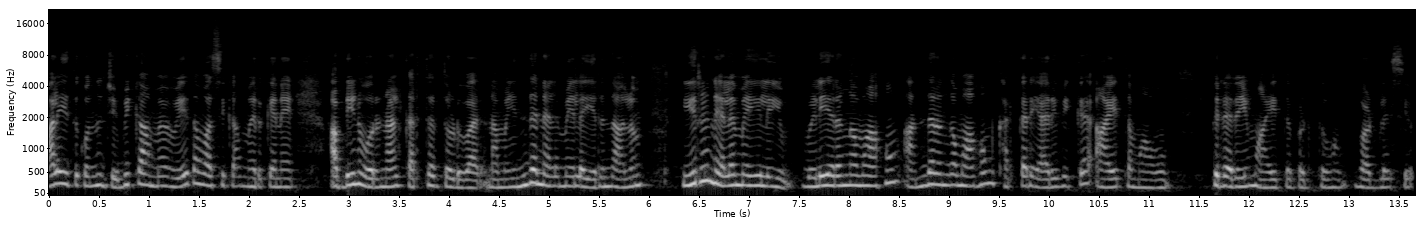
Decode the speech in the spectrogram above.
ஆலயத்துக்கு வந்து ஜெபிக்காமல் வேதம் வாசிக்காமல் இருக்கேனே அப்படின்னு ஒரு நாள் கர்த்தர் தொடுவார். நம்ம எந்த நிலைமையில் இருந்தாலும் இரு நிலைமையிலையும் வெளியரங்கமாகவும் அந்தரங்கமாகவும் கர்த்தரை அறிவிக்க ஆயத்தமாகவும் பிறரையும் ஆயத்தப்படுத்துவோம். காட் பிளஸ் யூ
